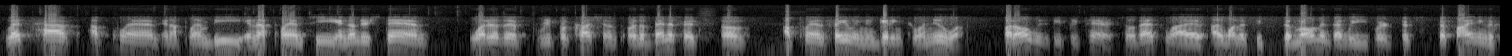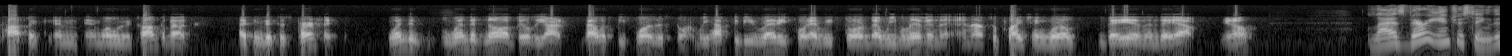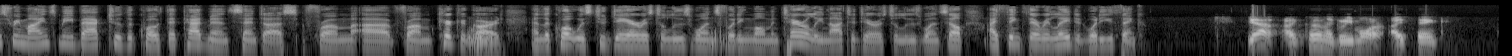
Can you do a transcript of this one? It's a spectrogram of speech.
let's have a plan and a plan B and a plan C and understand what are the repercussions or the benefits of a plan failing and getting to a new one. But always be prepared. So that's why I wanted to, the moment that we were defining the topic and, and what we were talking about, I think this is perfect. When did, when did Noah build the ark? That was before the storm. We have to be ready for every storm that we live in in a supply chain world day in and day out, you know? Laz, very interesting. This reminds me back to the quote that Padman sent us from uh, from Kierkegaard, and the quote was, "To dare is to lose one's footing momentarily; not to dare is to lose oneself." I think they're related. What do you think? Yeah, I couldn't agree more. I think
